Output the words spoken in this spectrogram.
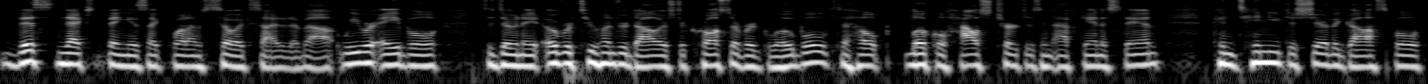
this next thing is like what I'm so excited about. We were able to donate over $200 to Crossover Global to help local house churches in Afghanistan continue to share the gospel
